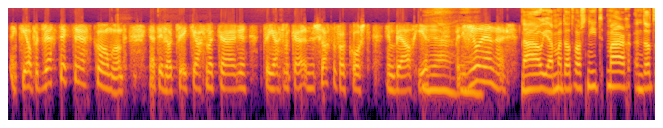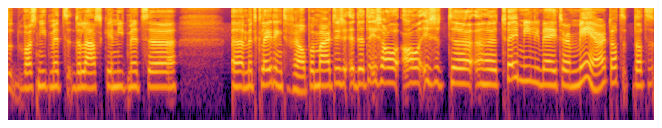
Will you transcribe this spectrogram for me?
een keer op het wegdek terechtkomen. Want ja, het heeft nou twee keer achter elkaar... Uh, twee jaar achter elkaar een slachtoffer kost in België... Ja, bij die wielrenners. Nou ja, maar dat was niet... maar dat was niet met de laatste keer niet met... Uh uh, met kleding te verhelpen. Maar het is, dat is al, al is het uh, 2 mm meer, dat, dat,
